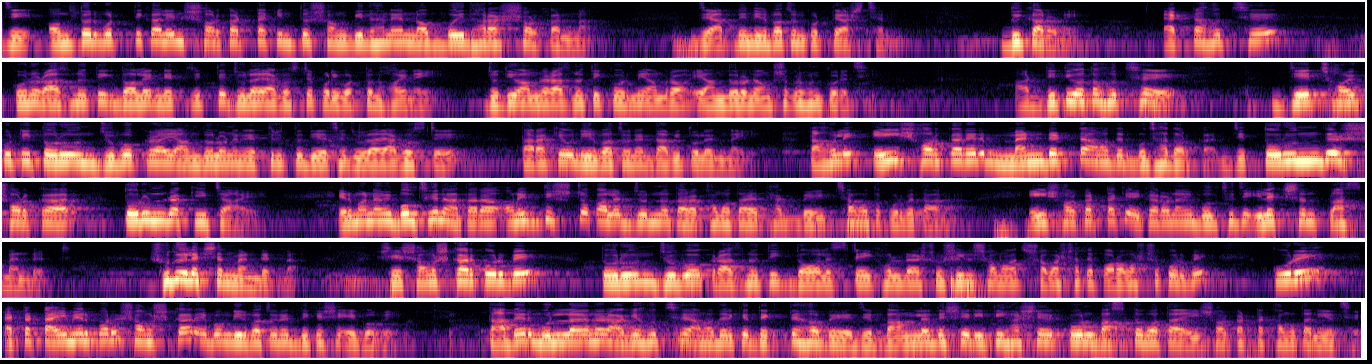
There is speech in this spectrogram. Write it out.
যে অন্তর্বর্তীকালীন সরকারটা কিন্তু সংবিধানের নব্বই ধারার সরকার না, যে আপনি নির্বাচন করতে আসছেন। দুই কারণে। একটা হচ্ছে, কোনো রাজনৈতিক দলের নেতৃত্বে জুলাই আগস্টে পরিবর্তন হয় নাই। যদিও আমরা রাজনৈতিক কর্মী, আমরা এই আন্দোলনে অংশগ্রহণ করেছি। আর দ্বিতীয়ত হচ্ছে, যে ছয় কোটি তরুণ, যুবকরা এই আন্দোলনে নেতৃত্ব দিয়েছে জুলাই আগস্টে, তারা কেউ নির্বাচনের দাবি তোলেন নাই। তাহলে এই সরকারের ম্যান্ডেটটা আমাদের বোঝা দরকার যে তরুণদের সরকার তরুণরা কি চায়। এর মানে আমি বলছি না, তারা অনির্দিষ্ট কালের জন্য তারা ক্ষমতায় থাকবে, ইচ্ছামতো করবে তা না। এই সরকারটাকে এই কারণে আমি বলছি যে ইলেকশন প্লাস ম্যান্ডেট শুধু ইলেকশন ম্যান্ডেট না, সে সংস্কার করবে, তরুণ, যুবক, রাজনৈতিক দল স্টেক হোল্ডার সুশীল সমাজ সবার সাথে পরামর্শ করবে, করে একটা টাইমের পরে সংস্কার এবং নির্বাচনের দিকে সে এগোবে। তাদের মূল্যায়নের আগে হচ্ছে আমাদেরকে দেখতে হবে যে বাংলাদেশের ইতিহাসের কোন বাস্তবতা এই সরকারটা ক্ষমতা নিয়েছে।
